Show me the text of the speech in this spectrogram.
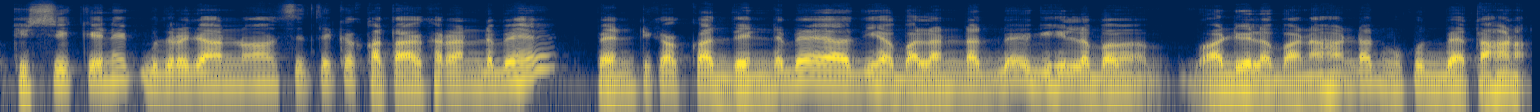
කිසි කෙනෙක් බුදුරජාන් වහන්සේත් එක්ක කතා කරන්න බෑ. පෑන් ටිකක්වත් දෙන්න බෑ. ආදියා බලන්නත් බෑ. ගිහිල්ලා වාඩි වෙලා බණ අහන්නත් මුකුත් බෑ. තහනම්.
